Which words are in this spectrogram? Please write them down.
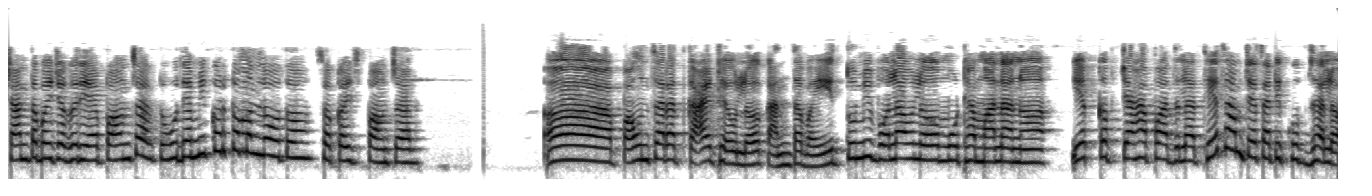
शांताबाईच्या घरी आहे पाहुणचार तर उद्या मी करतो म्हणलं होतं. सकाळीच पाहुणचार पाहुणचारात काय ठेवलं कांताबाई? तुम्ही बोलावलं मोठ्या मानानं. एक कप चहा पाजला. तेच आमच्यासाठी खूप झालं.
